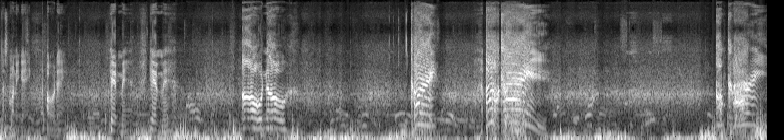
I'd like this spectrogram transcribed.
That's money game. Oh dang. Hit me. Hit me. Oh no. Curry! I'm Curry!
